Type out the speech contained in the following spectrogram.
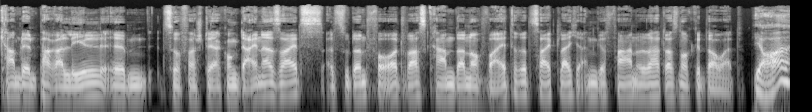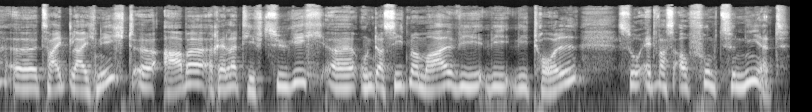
Kam denn parallel ähm, zur Verstärkung deinerseits, als du dann vor Ort warst, kamen da noch weitere zeitgleich angefahren oder hat das noch gedauert? Ja, äh, zeitgleich nicht, äh, aber relativ zügig. Äh, und da sieht man mal, wie, wie, wie toll so etwas auch funktioniert.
